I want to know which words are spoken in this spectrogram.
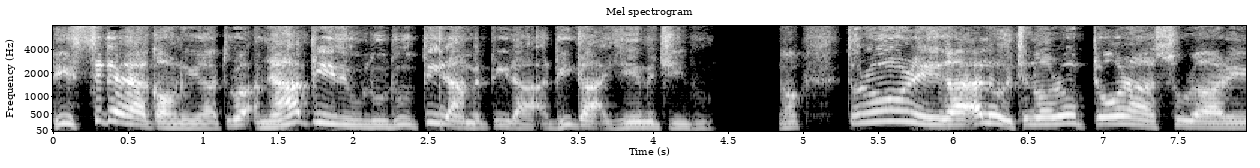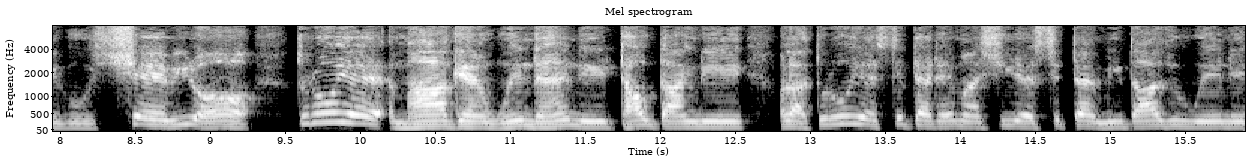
ဒီစစ်တပ်အကောင်တွေကသူတို့အများပြည်သူလူထုသိတာမသိတာအဓိကအရေးမကြီးဘူး နော်သူတို့တွေကအဲ့လိုကျွန်တော်တို့ပြောတာဆိုတာတွေကို share ပြီးတော့သူတို့ရဲ့အမာခံဝန်ထမ်းတွေတောက်တိုင်းတွေဟုတ်လားသူတို့ရဲ့စစ်တပ်ထဲမှာရှိတဲ့စစ်တပ်မိသားစုဝင်တွေ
